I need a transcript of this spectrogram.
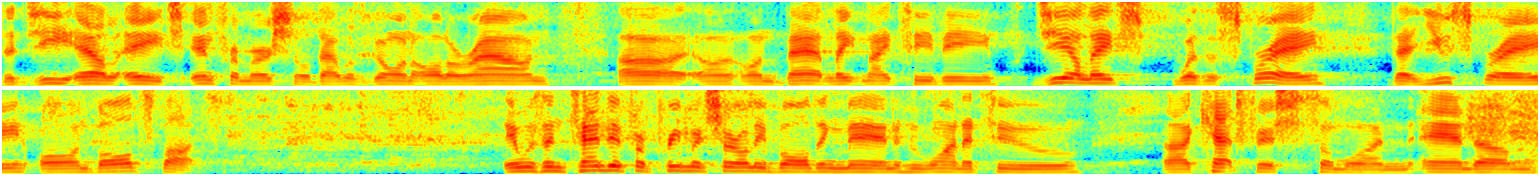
the GLH infomercial that was going all around uh, on, on bad late night TV. GLH was a spray that you spray on bald spots. It was intended for prematurely balding men who wanted to uh, catfish someone. And, um,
